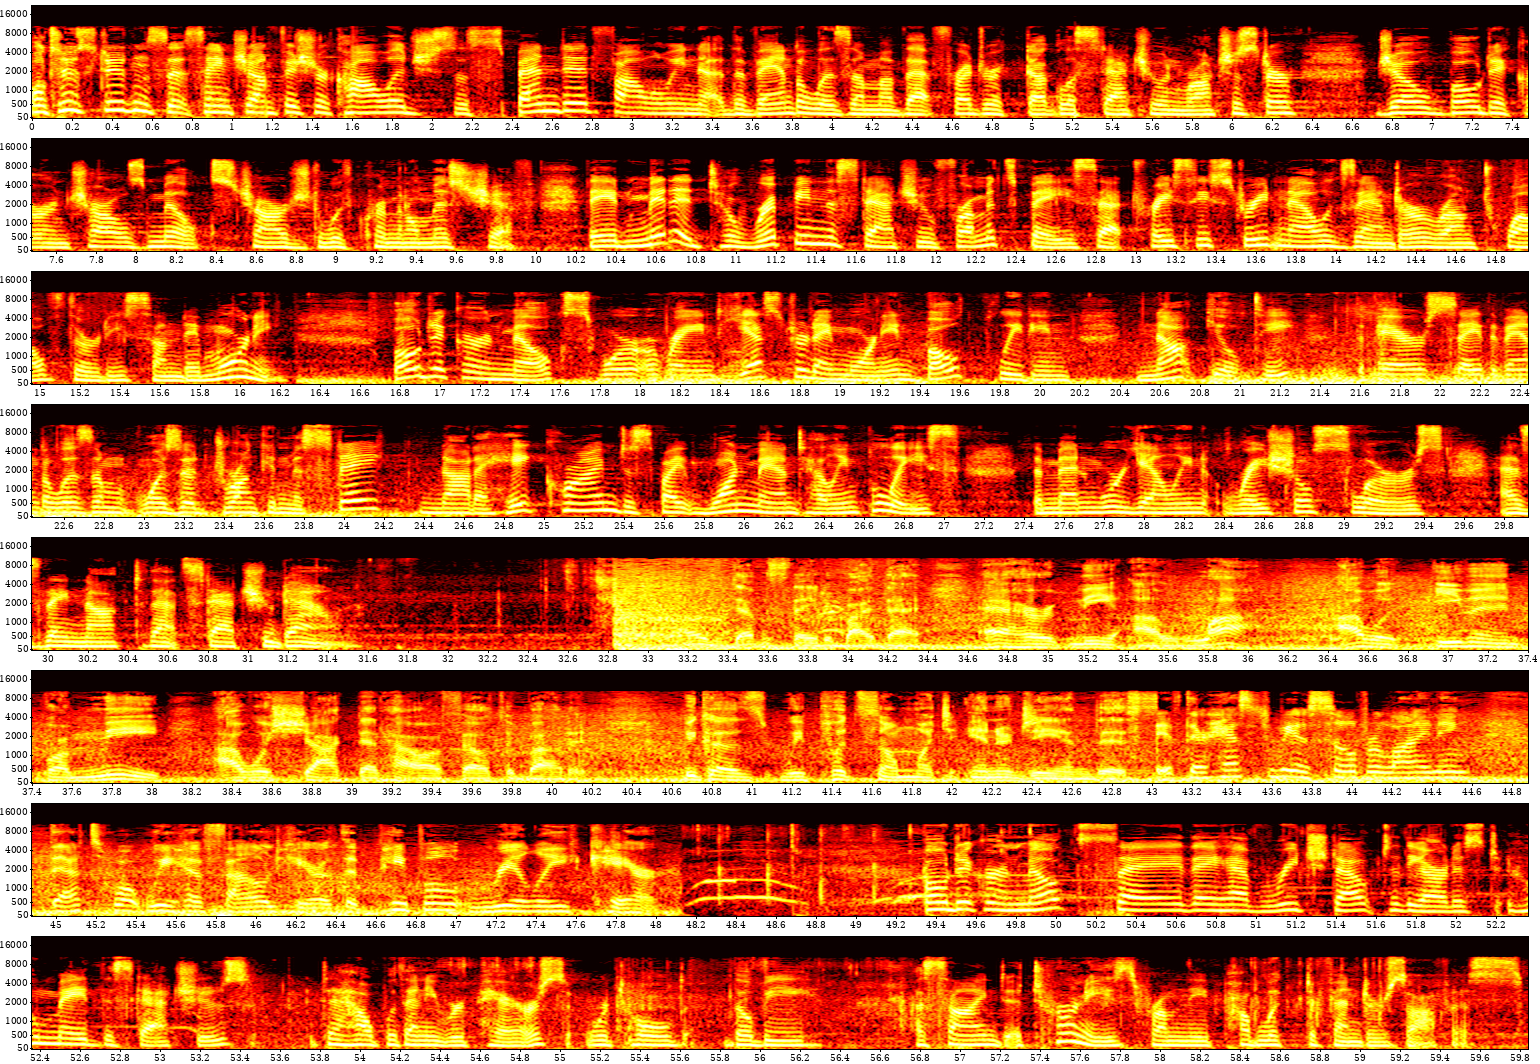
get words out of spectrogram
Well, two students at St. John Fisher College suspended following the vandalism of that Frederick Douglass statue in Rochester. Joe Bodicker and Charles Milks charged with criminal mischief. They admitted to ripping the statue from its base at Tracy Street in Alexander around 1230 Sunday morning. Bodicker and Milks were arraigned yesterday morning, both pleading not guilty. The pair say the vandalism was a drunken mistake, not a hate crime, despite one man telling police the men were yelling racial slurs as they knocked that statue down. I was devastated by that. That hurt me a lot. I was, even for me, I was shocked at how I felt about it because we put so much energy in this. If there has to be a silver lining, that's what we have found here, that people really care. Bodicker and Milks say they have reached out to the artist who made the statues to help with any repairs. We're told they'll be assigned attorneys from the public defender's office.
